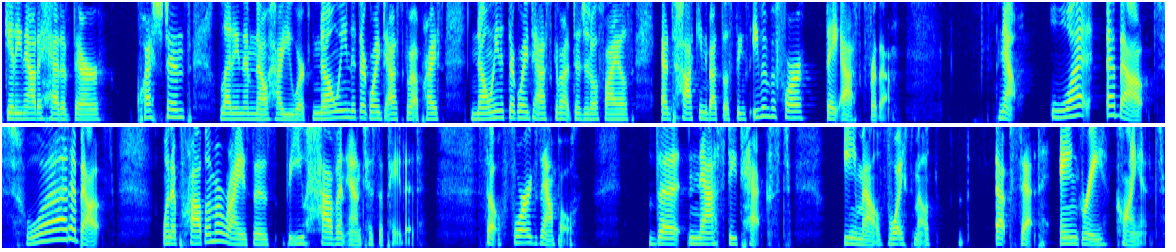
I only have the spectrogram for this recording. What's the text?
getting out ahead of their questions, letting them know how you work, knowing that they're going to ask about price, knowing that they're going to ask about digital files, and talking about those things even before they ask for them. Now, what about, what about when a problem arises that you haven't anticipated? So, for example, the nasty text, email, voicemail, upset, angry client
